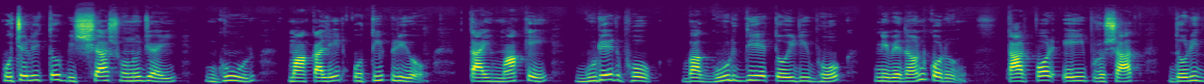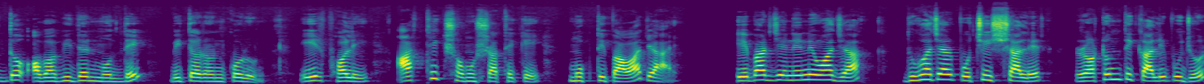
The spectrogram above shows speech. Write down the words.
প্রচলিত বিশ্বাস অনুযায়ী গুড় মা কালীর অতি প্রিয়। তাই মাকে গুড়ের ভোগ বা গুড় দিয়ে তৈরি ভোগ নিবেদন করুন। তারপর এই প্রসাদ দরিদ্র অভাবীদের মধ্যে বিতরণ করুন। এর ফলে আর্থিক সমস্যা থেকে মুক্তি পাওয়া যায়। এবার জেনে নেওয়া যাক দু হাজার পঁচিশ সালের রটন্তী কালী পুজোর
